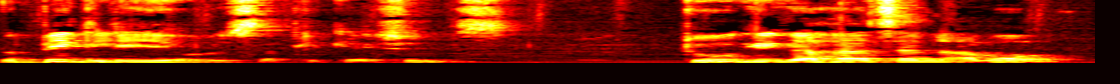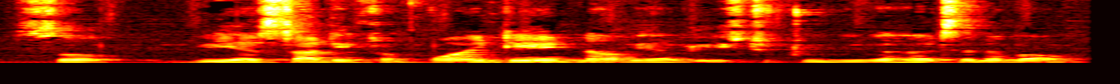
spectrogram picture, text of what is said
The big LEOs applications, 2 gigahertz and above. So we are starting from 0.8. Now we have reached to 2 gigahertz and above.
